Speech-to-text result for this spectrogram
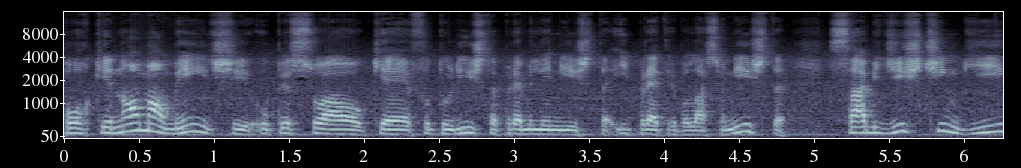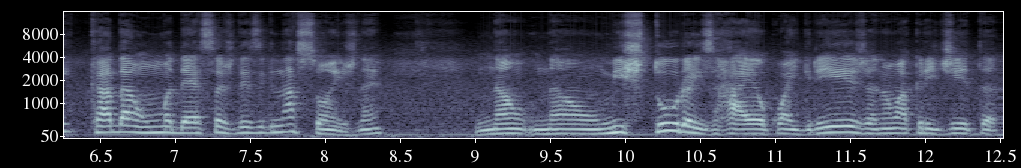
Porque normalmente o pessoal que é futurista, pré-milenista e pré-tribulacionista sabe distinguir cada uma dessas designações, né? Não, não mistura Israel com a igreja, não acredita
